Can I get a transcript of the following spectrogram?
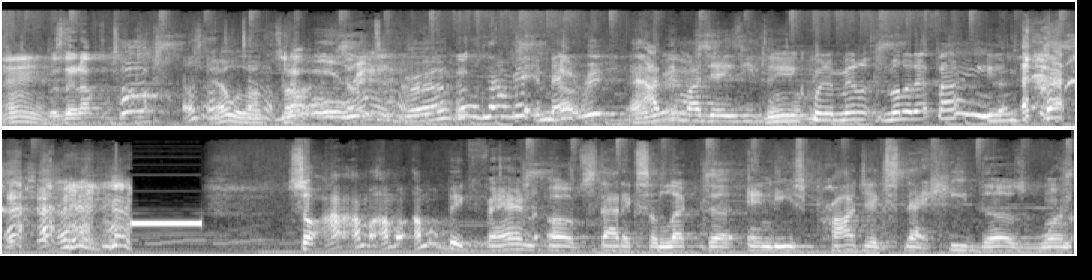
Man, Was that off the top? that was off the Not top. all written. Bro, it was not written, man. Not written? I did my Jay Z thing. ain't quit in the middle, middle of that thing. So I- I'm, I'm, a, I'm a big fan of Statik Selektah and these projects that he does one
